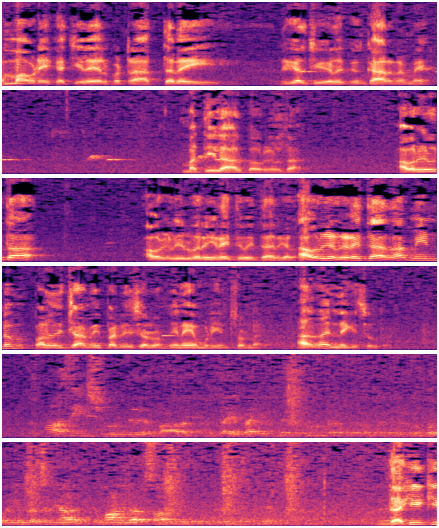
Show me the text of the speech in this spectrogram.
அம்மாவுடைய கட்சியில் ஏற்பட்ட அத்தனை நிகழ்ச்சிகளுக்கும் காரணமே மத்தியில் ஆள்பவர்கள் தான். அவர்கள் தான் அவர்கள் இருவரை இணைத்து வைத்தார்கள். அவர்கள் இணைத்தாதான் மீண்டும் பழனிசாமி பன்னீர்செல்வம் இணைய முடியும்னு சொன்னேன் அதுதான் இன்னைக்கு சொல்றேன். தகிக்கு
